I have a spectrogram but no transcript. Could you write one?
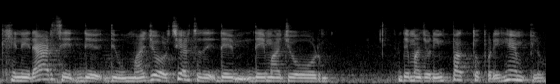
generarse de, un mayor, ¿cierto? De, mayor, de mayor impacto, por ejemplo.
